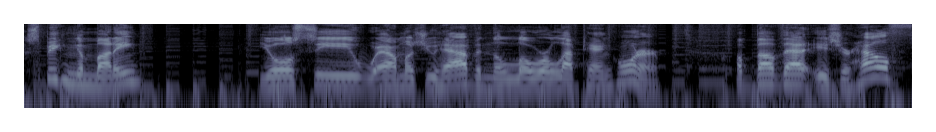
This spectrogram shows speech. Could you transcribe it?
Speaking of money, you'll see how much you have in the lower left-hand corner. Above that is your health.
